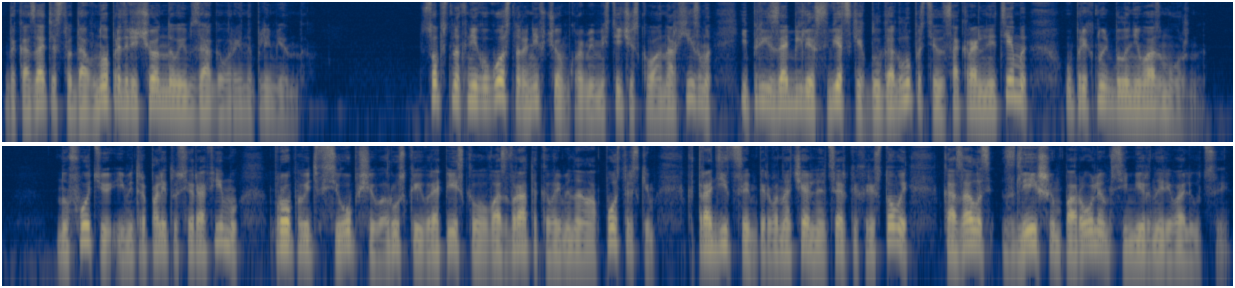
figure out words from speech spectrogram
доказательство давно предреченного им заговора иноплеменных. Собственно, книгу Госнера ни в чем, кроме мистического анархизма и при изобилии светских благоглупостей на сакральные темы, упрекнуть было невозможно. Но Фотию и митрополиту Серафиму проповедь всеобщего русско-европейского возврата ко временам апостольским, к традициям первоначальной Церкви Христовой, казалась злейшим паролем всемирной революции.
